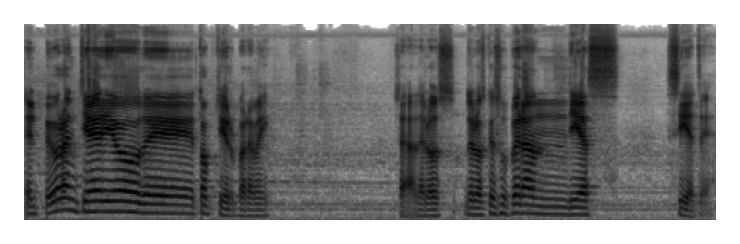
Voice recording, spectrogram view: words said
El peor antiaéreo de top tier para mí. O sea, de los, de los que superan 10, 7.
